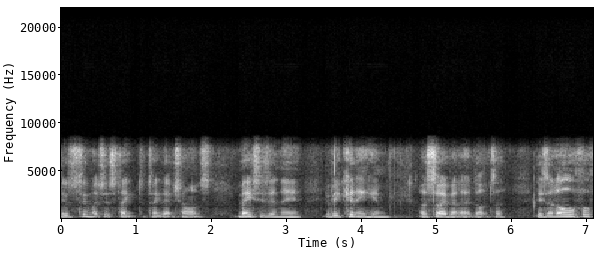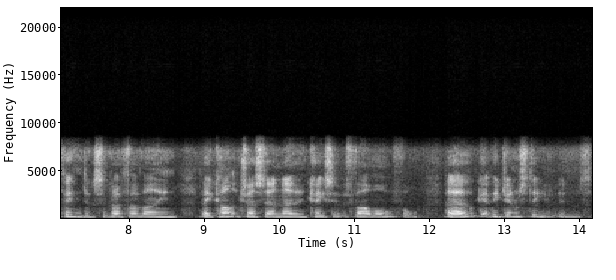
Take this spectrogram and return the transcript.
There's too much at stake to take that chance. Mace is in there. You'll be killing him. I'm sorry about that, Doctor. It's an awful thing to sacrifice but you can't trust our known in case it was far more awful. Hello, get me General Stevens.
